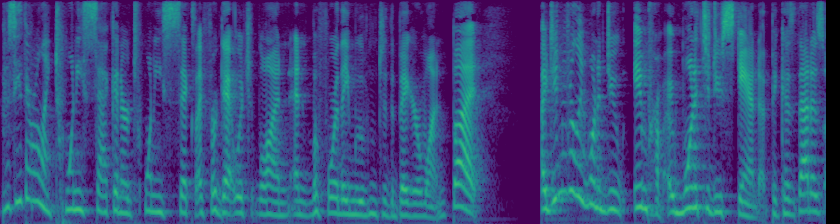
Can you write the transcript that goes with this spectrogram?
it was either on like 22nd or 26th. I forget which one. And before they moved into the bigger one, but I didn't really want to do improv. I wanted to do stand up because that is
